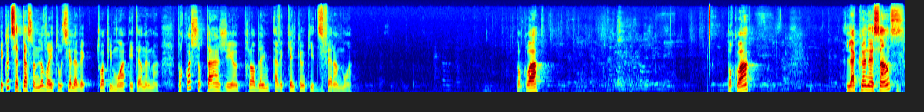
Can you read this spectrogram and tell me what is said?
Écoute, cette personne-là va être au ciel avec toi puis moi éternellement. Pourquoi sur Terre j'ai un problème avec quelqu'un qui est différent de moi? Pourquoi? Pourquoi? La connaissance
